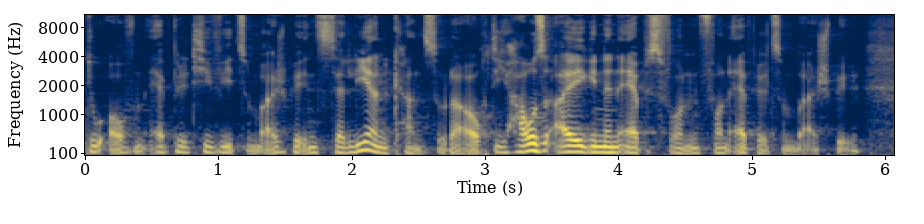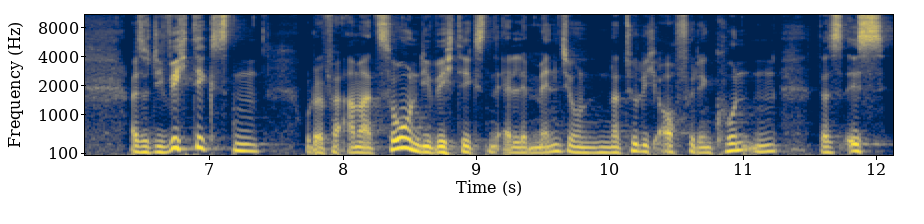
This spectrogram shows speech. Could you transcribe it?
du auf dem Apple TV zum Beispiel installieren kannst oder auch die hauseigenen Apps von, von Apple zum Beispiel. Also die wichtigsten oder für Amazon die wichtigsten Elemente und natürlich auch für den Kunden, das ist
